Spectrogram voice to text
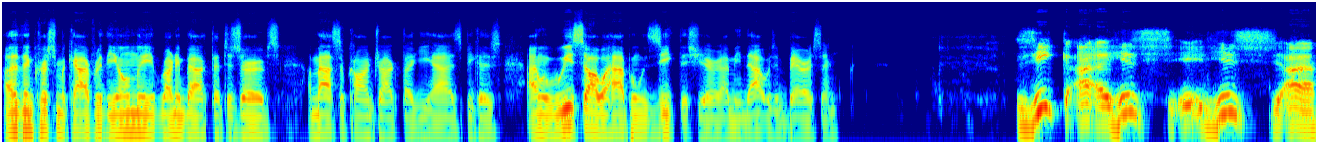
other than Christian McCaffrey, the only running back that deserves a massive contract like he has. Because I mean, we saw what happened with Zeke this year. I mean, that was embarrassing. Zeke, uh, his his, uh,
